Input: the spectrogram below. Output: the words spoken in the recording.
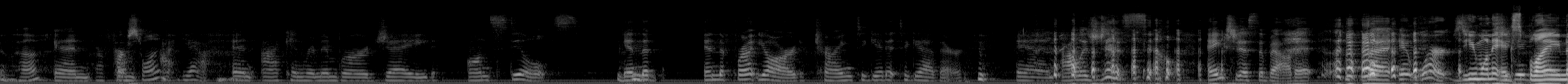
Uh-huh. and Our first um, one. I- yeah, and I can remember Jade on stilts in the in the front yard trying to get it together, and I was just so anxious about it, but it works. Do you want to She explain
